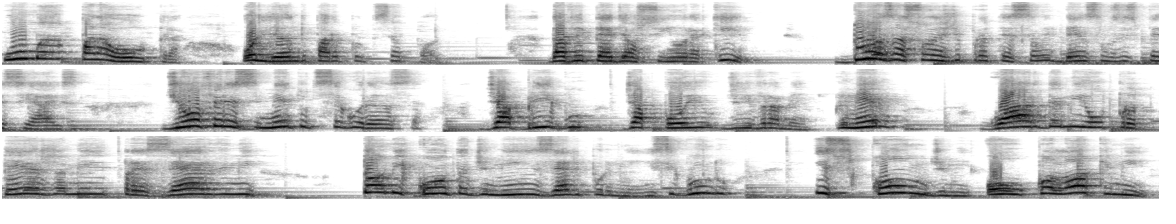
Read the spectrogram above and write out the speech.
uma para a outra, olhando para o propiciatório. Davi pede ao Senhor aqui duas ações de proteção e bênçãos especiais, de oferecimento de segurança, de abrigo, de apoio, de livramento. Primeiro, guarda-me ou proteja-me, preserve-me Tome conta de mim, zele por mim. E segundo, esconde-me ou coloque-me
